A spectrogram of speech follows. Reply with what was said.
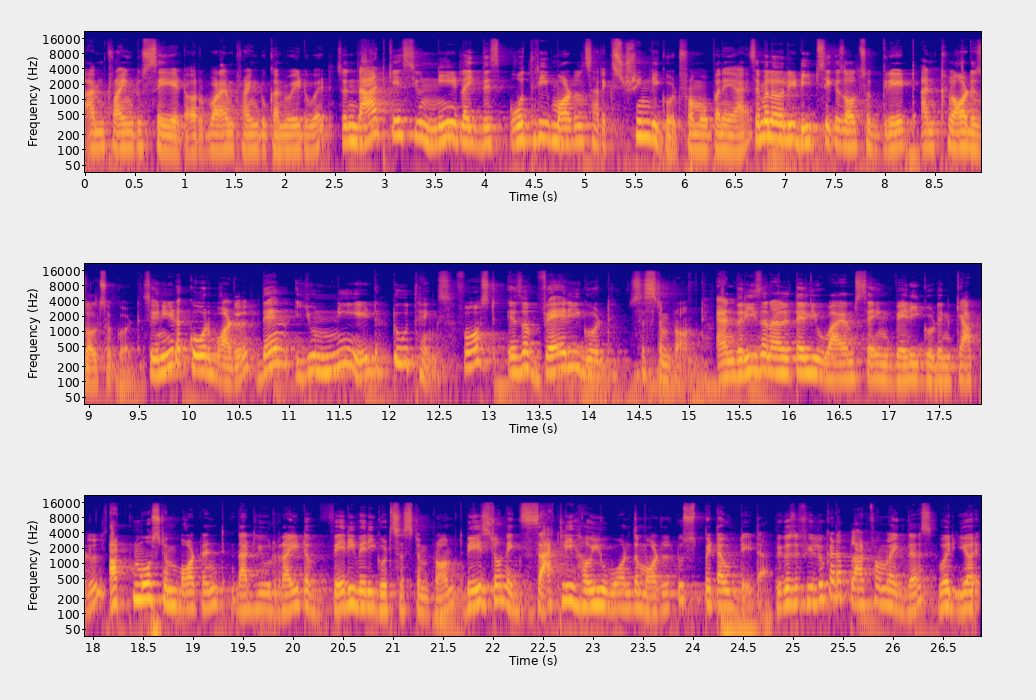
I'm trying to say it or what I'm trying to convey to it. So in that case, you need like this O3 models are extremely good from OpenAI. Similarly, DeepSeek is also great and Claude is also good. So you need a core model. Then you need two things. First is a very good system prompt. And the reason I'll tell you why I'm saying very good in capital, utmost important that you write a very, very good system prompt based on exactly how you want the model to spit out data. Because if you look at a platform like this, where your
